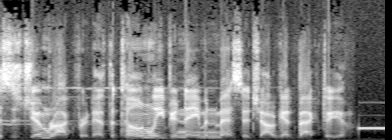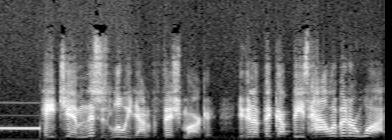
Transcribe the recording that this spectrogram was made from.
This is Jim Rockford. At the tone, leave your name and message. I'll get back to you. Hey, Jim, this is Louie down at the fish market. You gonna pick up these halibut or what?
